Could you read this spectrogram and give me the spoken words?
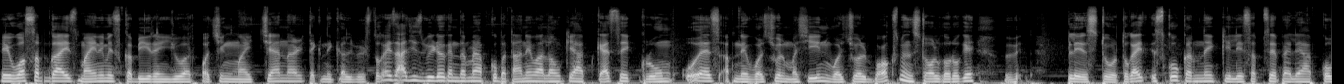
Hey what's up guys my name is Kabir and you are watching my channel technical weeds तो गाइस आज इस वीडियो के अंदर मैं आपको बताने वाला हूँ कि आप कैसे क्रोम ओएस अपने वर्चुअल मशीन वर्चुअल बॉक्स में इंस्टॉल करोगे विद प्ले स्टोर तो गाइज़ इसको करने के लिए सबसे पहले आपको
